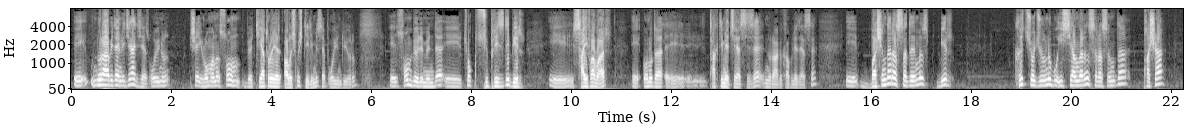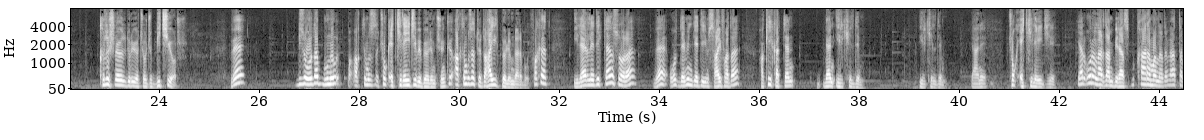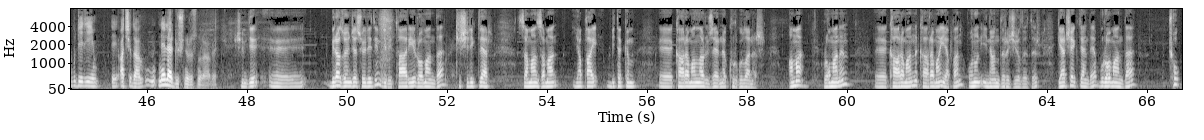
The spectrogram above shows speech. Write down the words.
e, Nur abiden rica edeceğiz. Oyunun şey romanın son tiyatroya alışmış dilimiz hep oyun diyorum. E, son bölümünde e, çok sürprizli bir e, sayfa var. E, onu da e, takdim edeceğiz size Nur abi kabul ederse. E, başında rastladığımız bir kız çocuğunu bu isyanların sırasında paşa kılıçla öldürüyor çocuğu, biçiyor. Ve biz orada bunu aklımızda çok etkileyici bir bölüm çünkü aklımıza tutuyor. Daha ilk bölümler bu. Fakat ilerledikten sonra ve o demin dediğim sayfada hakikaten ben irkildim. İrkildim. Yani çok etkileyici. Yani oralardan biraz bu kahramanlardan ve hatta bu dediğim e, açıdan neler düşünürüz Nur abi? Şimdi e, biraz önce söylediğim gibi tarihi romanda kişilikler zaman zaman yapay bir takım e, kahramanlar üzerine kurgulanır. Ama romanın e, kahramanını kahraman yapan onun inandırıcılığıdır. Gerçekten de bu romanda çok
